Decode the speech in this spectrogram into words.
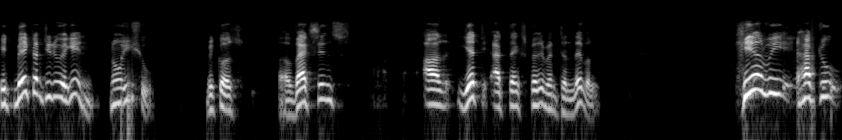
It may continue again, no issue, because uh, vaccines are yet at the experimental level. Here we have to,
